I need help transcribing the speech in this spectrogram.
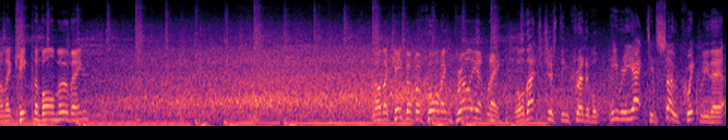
Well, they keep the ball moving. Well, the keeper performing brilliantly. Well, that's just incredible. He reacted so quickly there.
